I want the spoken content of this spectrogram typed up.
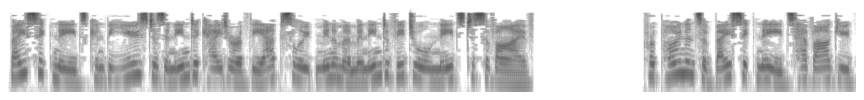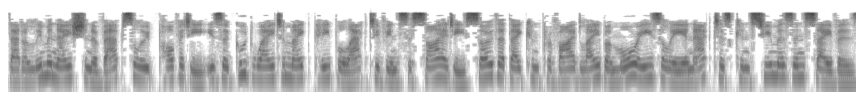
Basic needs can be used as an indicator of the absolute minimum an individual needs to survive. Proponents of basic needs have argued that elimination of absolute poverty is a good way to make people active in society so that they can provide labor more easily and act as consumers and savers.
